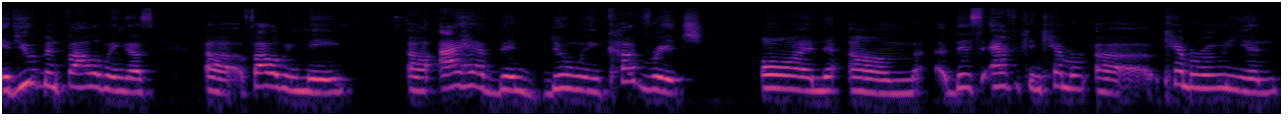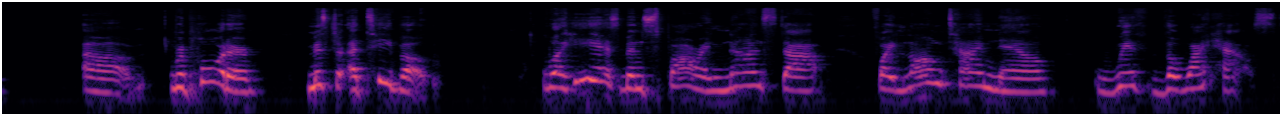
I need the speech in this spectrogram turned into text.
If you have been following us, uh, following me, uh, I have been doing coverage on um, this African Camer- uh, Cameroonian um, reporter, Mr. Ateba. Well, he has been sparring nonstop for a long time now with the White House.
